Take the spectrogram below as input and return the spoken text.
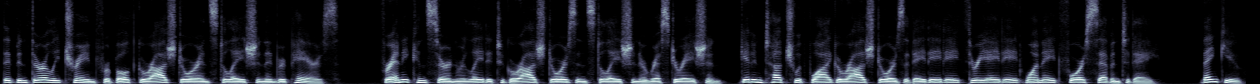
They've been thoroughly trained for both garage door installation and repairs. For any concern related to garage doors installation or restoration, get in touch with Boy Garage Doors at 888 388 1847 today. Thank you.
